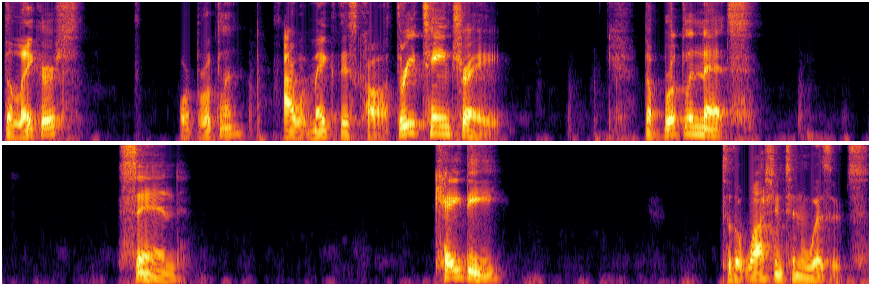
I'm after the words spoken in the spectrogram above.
the Lakers or Brooklyn, I would make this call. Three team trade. The Brooklyn Nets send KD to the Washington Wizards.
